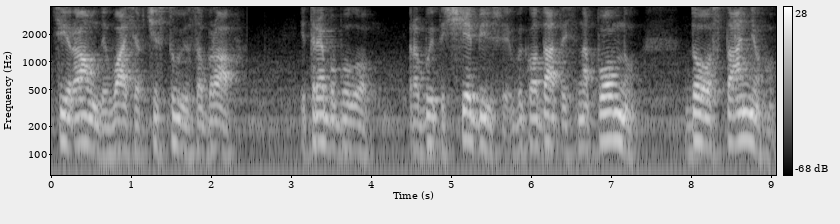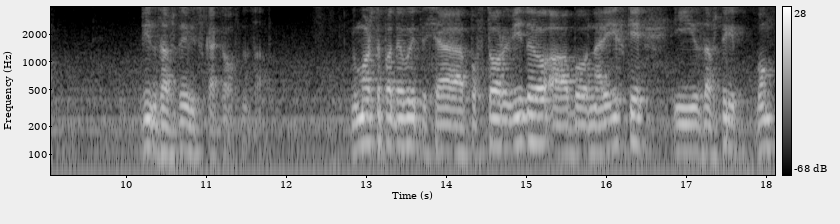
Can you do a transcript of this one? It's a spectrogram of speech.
ці раунди Вася вчистую забрав, і треба було робити ще більше, викладатись на повну до останнього, він завжди відскакував назад. Ви можете подивитися повтор відео або нарізки і завжди бум,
